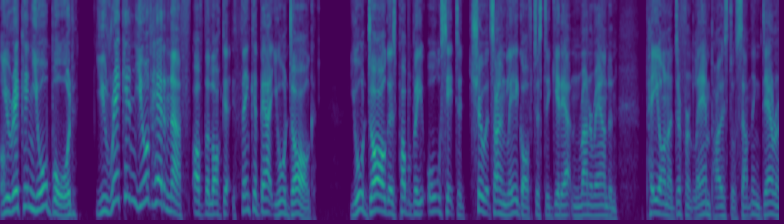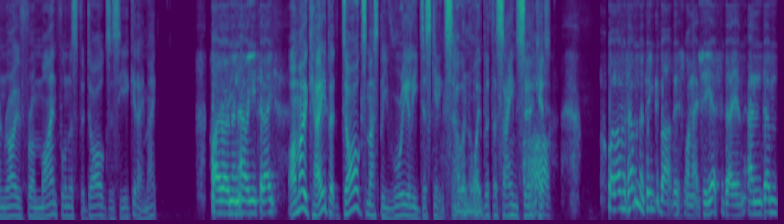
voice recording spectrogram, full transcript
You reckon you're bored? You reckon you've had enough of the lockdown? Think about your dog. Your dog is probably all set to chew its own leg off just to get out and run around and pee on a different lamppost or something. Darren Rowe from Mindfulness for Dogs is here. G'day, mate. Hi, Roman. How are you today? I'm okay, but dogs must be really just getting so annoyed with the same circuit. Oh. Well, I was having to think about this one actually yesterday, and, and um,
